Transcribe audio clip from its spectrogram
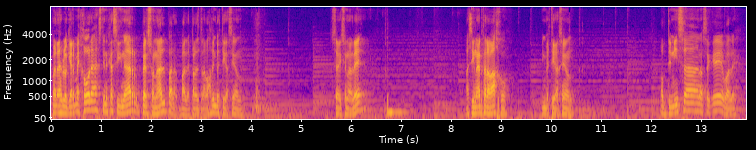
Para desbloquear mejoras tienes que asignar personal para, vale, para el trabajo de investigación. Seleccionale. Asignar trabajo. Investigación. Optimiza, no sé qué, vale.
